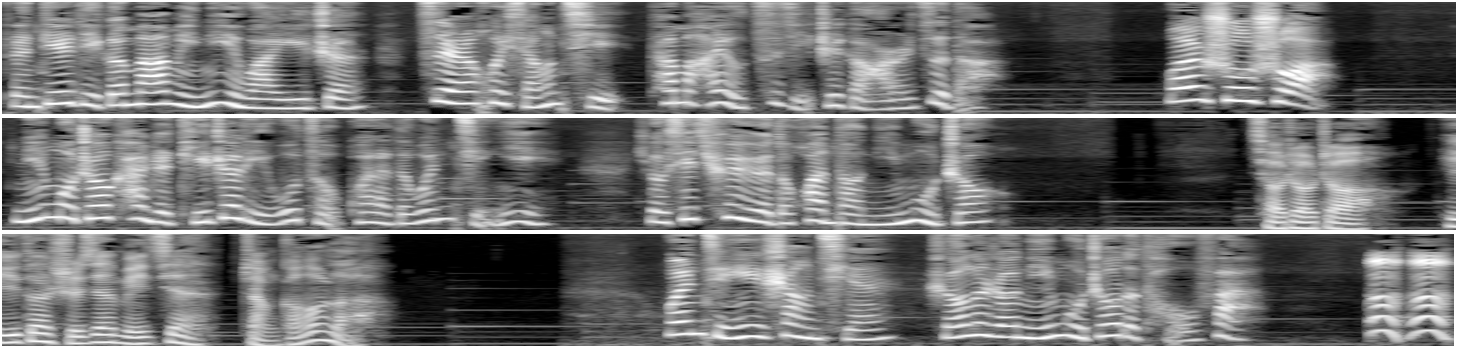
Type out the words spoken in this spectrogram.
等爹地跟妈咪腻歪一阵。自然会想起他们还有自己这个儿子的，温叔叔。倪木舟看着提着礼物走过来的温景逸，有些雀跃的唤到：“倪木舟，乔周周，一段时间没见，长高了。”温景逸上前揉了揉倪木舟的头发，“嗯嗯。”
